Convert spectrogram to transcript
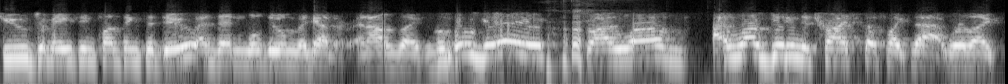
huge, amazing, fun things to do, and then we'll do them together. And I was like, okay. so I love, I love getting to try stuff like that. We're like,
